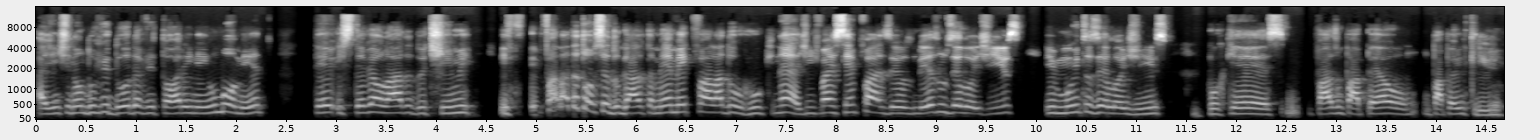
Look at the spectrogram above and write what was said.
a gente não duvidou da vitória em nenhum momento, esteve ao lado do time. E falar da torcida do Galo também é meio que falar do Hulk, né? A gente vai sempre fazer os mesmos elogios e muitos elogios, porque faz um papel, um papel incrível.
